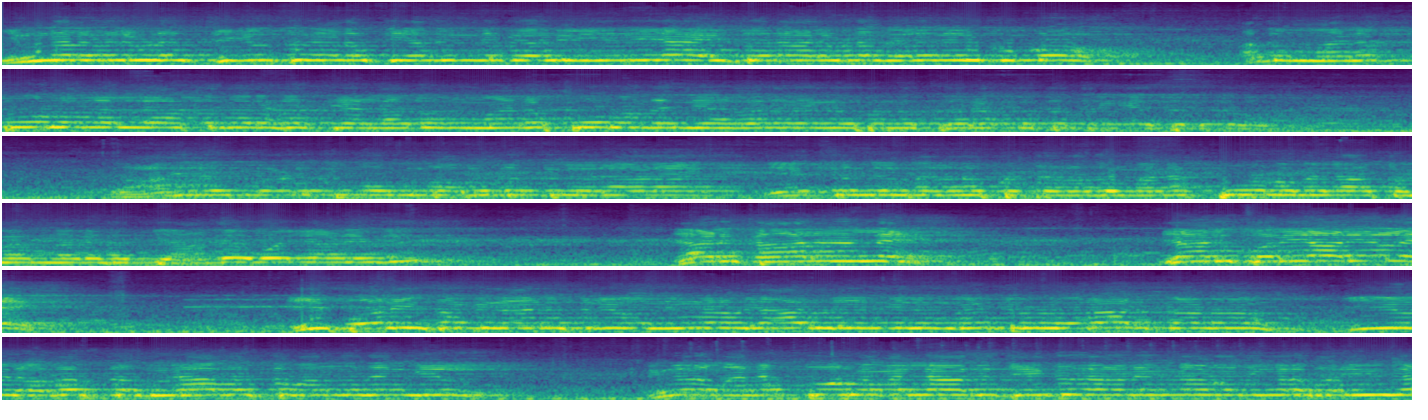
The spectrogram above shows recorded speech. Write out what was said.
ഇന്നലെ ഇവിടെ ചികിത്സ നടത്തി അതിന്റെ പേര് ഇരയായിട്ട് ഒരാൾ ഇവിടെ നിലനിൽക്കുമ്പോ അത് മനഃപൂർവമല്ലാത്ത നരഹത്യല്ല അത് മനഃപൂർവം തന്നെയാണ് അതാണ് നിങ്ങൾ പറഞ്ഞ തിരക്കുറ്റത്തിന് കേസെടുക്കണം വാഹനം പോകുമ്പോൾ അബദ്ധത്തിൽ ഒരാളെ ഏറ്റവും മരണപ്പെട്ടത് അത് മനഃപൂർവമല്ലാത്ത നരഹത്യ. അതേപോലെയാണെങ്കിൽ ഞാൻ കാലനല്ലേ ഇയാൾ കൊലയാളിയല്ലേ? ഈ പോലീസ് സംവിധാനത്തിലോ നിങ്ങളുടെ ആരുടെയെങ്കിലും വീട്ടിലുള്ള ഒരാൾക്കാണ് ഈ ഒരു അവസ്ഥ ദുരാവസ്ഥ വന്നതെങ്കിൽ നിങ്ങൾ മനഃപൂർവമല്ലാതെ ചെയ്തതാണ് എന്നാണോ നിങ്ങൾ പറയുക?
